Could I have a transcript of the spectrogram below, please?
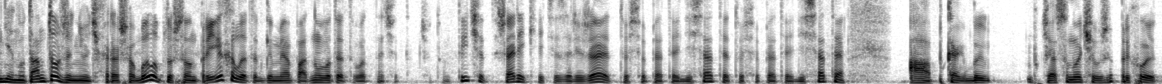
Не, ну там тоже не очень хорошо было, потому что он приехал, этот гомеопат, ну вот это вот, значит, что-то он тычет, шарики эти заряжает, то все пятое, десятое, то все пятое, десятое. А как бы к часу ночи уже приходит,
